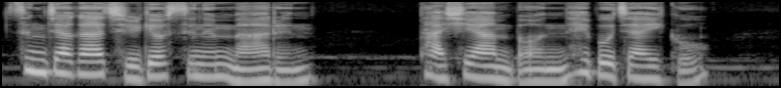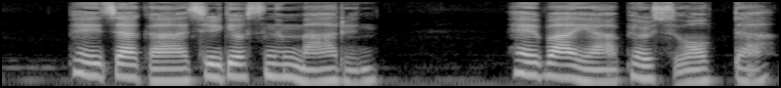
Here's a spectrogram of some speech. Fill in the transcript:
승자가 즐겨 쓰는 말은 다시 한번 해보자이고 패자가 즐겨 쓰는 말은 해봐야 별 수 없다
